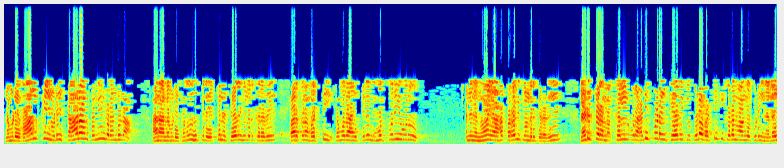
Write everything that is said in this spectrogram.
நம்முடைய வாழ்க்கையினுடைய சாராம்சமே இந்த ரெண்டு தான் ஆனால் நம்முடைய சமூகத்தில் எத்தனை தேவைகள் இருக்கிறது? பார்க்கிறோம் வட்டி சமுதாயத்தில் மிகப்பெரிய ஒரு என்னங்க, நோயாக பரவி கொண்டிருக்கிறது. நடுத்தர மக்கள் ஒரு அடிப்படை தேவைக்கு கூட வட்டிக்கு கடன் வாங்கக்கூடிய நிலை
